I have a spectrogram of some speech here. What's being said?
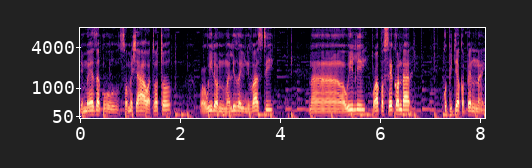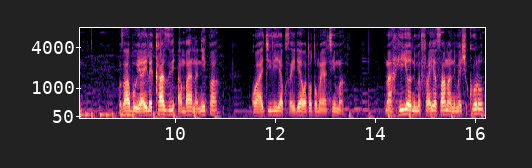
nimeweza kusomesha hawa watoto wawili wamemaliza university na wawili wako secondary kupitia kwa Pen9 kwa sababu ya ile kazi ambayo ananipa kwa ajili ya kusaidia watoto mayatima na hiyo nimefurahia sana, nimeshukuru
